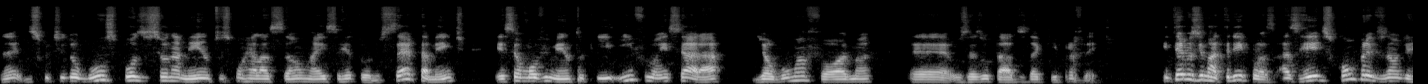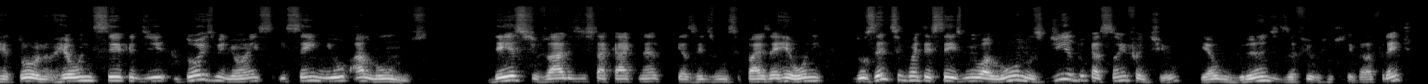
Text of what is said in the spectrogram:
né, discutido alguns posicionamentos com relação a esse retorno. Certamente, esse é um movimento que influenciará, de alguma forma, é, os resultados daqui para frente. Em termos de matrículas, as redes com previsão de retorno reúnem cerca de 2 milhões e 100 mil alunos. Deste, vale destacar né, que as redes municipais reúnem 256 mil alunos de educação infantil, que é um grande desafio que a gente tem pela frente,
